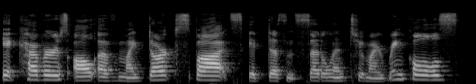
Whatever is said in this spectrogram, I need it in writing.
It covers all of my dark spots. It doesn't settle into my wrinkles.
